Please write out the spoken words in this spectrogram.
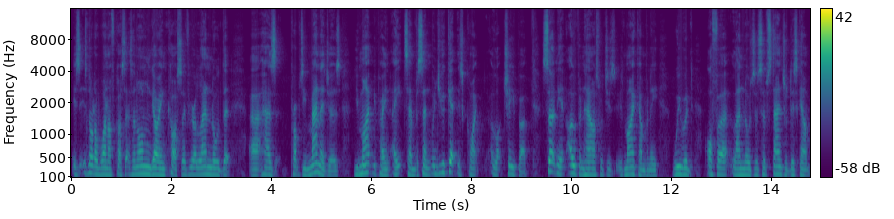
is, is not a one off cost, that's an ongoing cost. So, if you're a landlord that uh, has property managers, you might be paying 8 10%, when you could get this quite a lot cheaper. Certainly at Open House, which is, is my company, we would offer landlords a substantial discount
